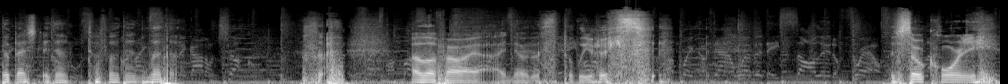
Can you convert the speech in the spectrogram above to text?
The best of them, tougher than leather. I love how I, I know this, the lyrics. They're so corny.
